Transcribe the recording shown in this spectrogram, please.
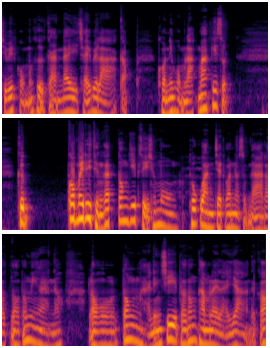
ชีวิตผมก็คือการได้ใช้เวลากับคนที่ผมรักมากที่สุด คือ ก็ไม่ได้ถึงก็ต้อง 24 ชั่วโมง ทุกวัน 7 วันต่อสัปดาห์เราเราต้องมีงานเนาะเราต้องหาเลี้ยงชีพ เราต้องทำอะไรหลายอย่าง แต่ก็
